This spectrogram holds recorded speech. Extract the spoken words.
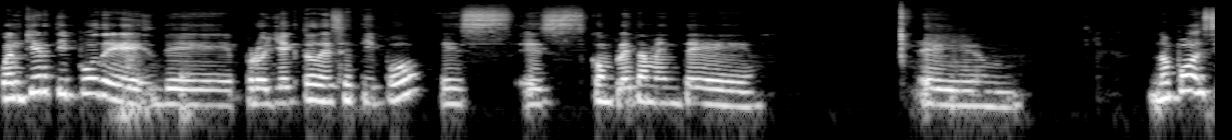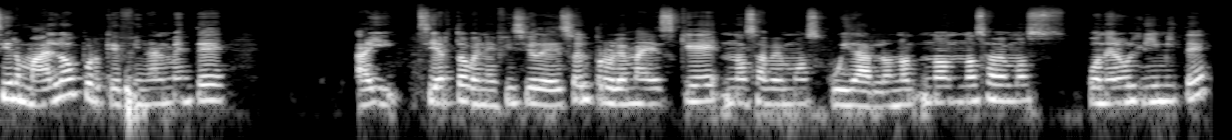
cualquier tipo de, de proyecto de ese tipo es, es completamente no puedo decir malo porque finalmente hay cierto beneficio de eso. El problema es que no sabemos cuidarlo, no, no, no sabemos poner un límite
